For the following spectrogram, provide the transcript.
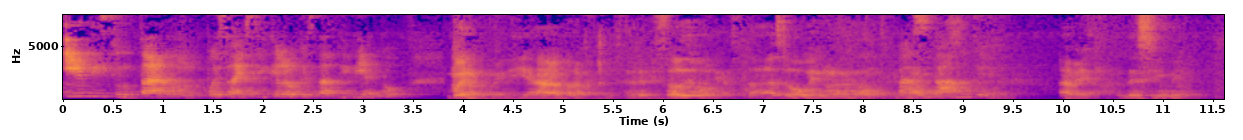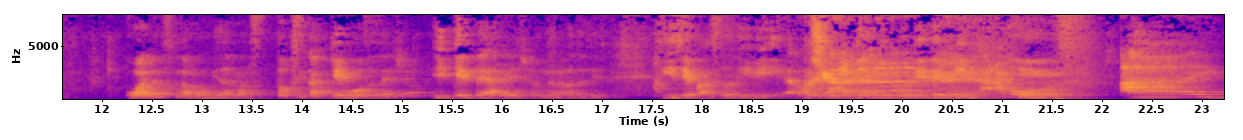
y disfrutar, pues ahí sí que lo que estás viviendo. Bueno, pues ya para finalizar el episodio, porque ya está, estuvo bueno, la verdad. Bastante. A ver, decime, ¿cuál es la movida más tóxica que vos has hecho y que te han hecho? ¿Dónde lo vas a decir? Si se pasó de verga, ya ni por qué terminamos. Ay,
